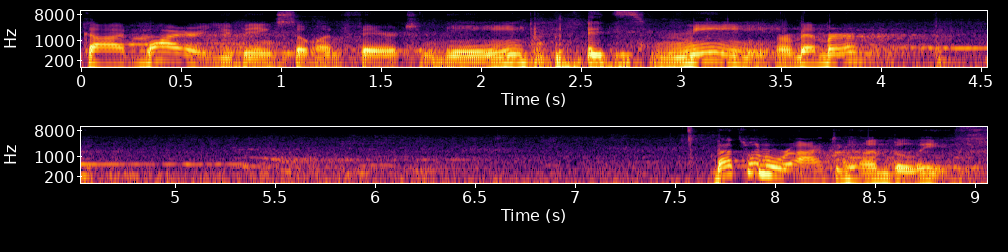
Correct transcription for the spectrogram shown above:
God, why are you being so unfair to me? It's me, remember? That's when we're acting unbelief,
